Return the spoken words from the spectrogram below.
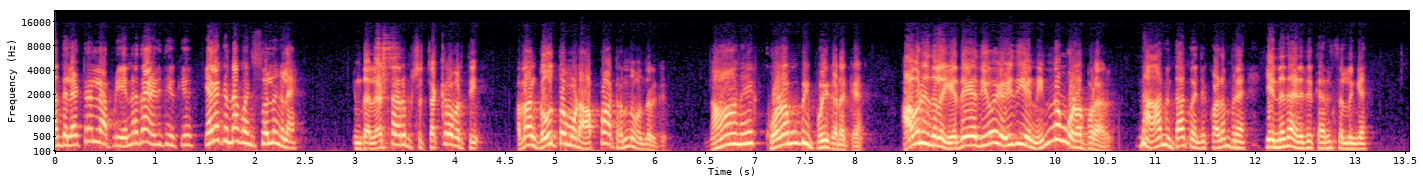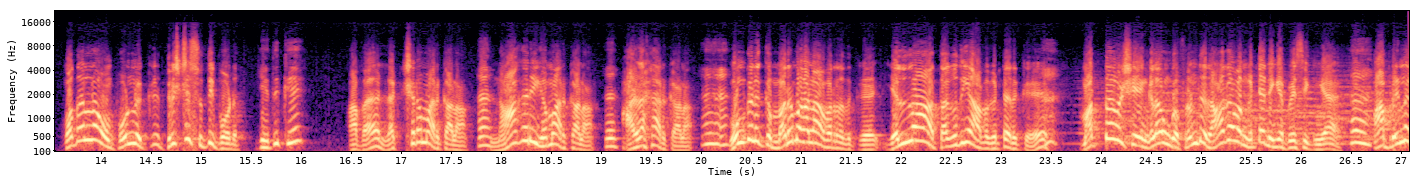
அந்த லெட்டர்ல அப்படி என்னதான் எழுதி இருக்கு எனக்கு தான் கொஞ்சம் சொல்லுங்களேன். இந்த லெட்டர் மிஸ்டர் சக்கரவர்த்தி அதான் கௌதமோட அப்பாட்ட இருந்து வந்திருக்கு. நானே குழம்பி போய் கிடக்கேன். அவர் இதுல எதை எதையோ எழுதி என்ன இன்னும் குழப்பறாரு. நானும் தான் கொஞ்சம் குழம்புறேன். என்னதான் எழுதிருக்காருன்னு சொல்லுங்க. முதல்ல உன் பொண்ணுக்கு திருஷ்டி சுத்தி போடு. எதுக்கு? அவ லட்சணமா இருக்கலாம். நாகரிகமா இருக்கலாம். அழகா இருக்கலாம். உங்களுக்கு மருமகளா வர்றதுக்கு எல்லா தகுதியும் அவகிட்ட இருக்கு. மத்த விஷயங்களை உங்க ஃப்ரெண்டு ராகவன் கிட்ட நீங்க பேசிக்கங்க. அப்படின்னு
